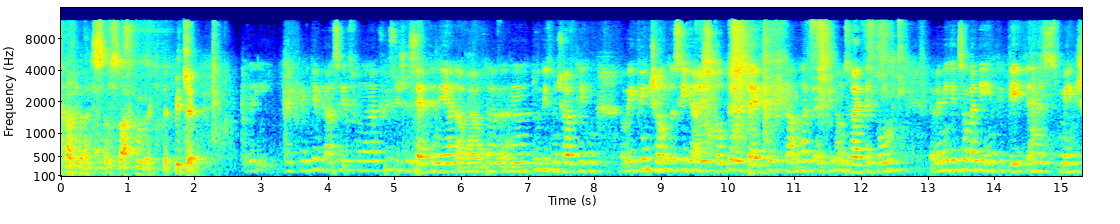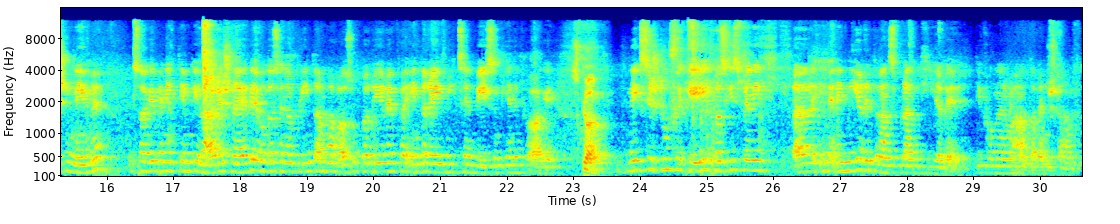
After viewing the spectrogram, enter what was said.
wenn man so sagen möchte. Bitte. Ich möchte dem Ganzen jetzt von einer physischen Seite nähern, aber auch einer naturwissenschaftlichen. Aber ich finde schon, dass sich Aristoteles leichter getan hat, als wir uns heute tun. Wenn ich jetzt einmal die Entität eines Menschen nehme und sage, wenn ich dem die Haare schneide oder seinen Blinddarm herausoperiere, verändere ich nicht sein Wesen, keine Frage. Ist klar. Nächste Stufe geht, was ist, wenn ich äh, ihm eine Niere transplantiere, die von einem anderen stammt?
